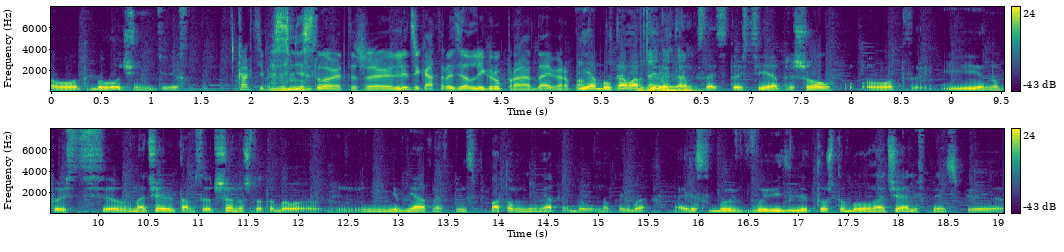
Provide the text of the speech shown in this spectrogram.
вот, было очень интересно. Как тебя занесло? Это же люди, которые делали игру про дайвера. Я был там арт-директором, кстати. То есть я пришел, вот, и, ну, то есть вначале там совершенно что-то было невнятное, в принципе, потом невнятное было, но как бы, а если бы вы видели то, что было в начале, в принципе,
